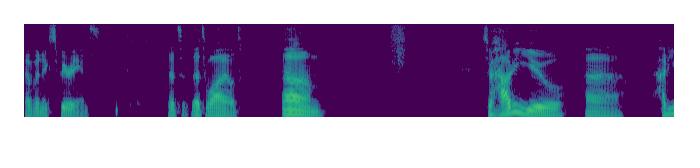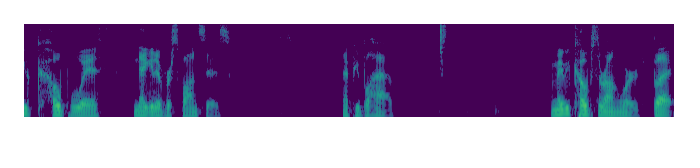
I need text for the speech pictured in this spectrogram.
of an experience. That's that's wild. Um so how do you uh how do you cope with negative responses that people have? Maybe cope's the wrong word, but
